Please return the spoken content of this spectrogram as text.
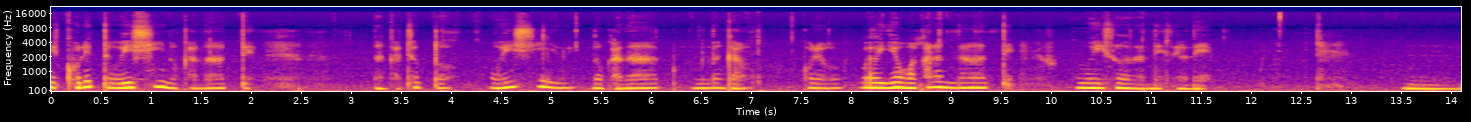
え、これって美味しいのかな？って、なんかちょっと美味しいのかな？なんかこれはようわからんなって思いそうなんですよね。うん。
